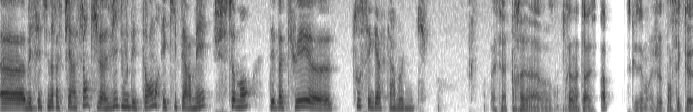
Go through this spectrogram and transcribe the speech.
Euh, mais c'est une respiration qui va vite vous détendre et qui permet justement d'évacuer euh, tous ces gaz carboniques. Ah, C'est très euh, très intéressant. Hop. Excusez-moi, je pensais que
